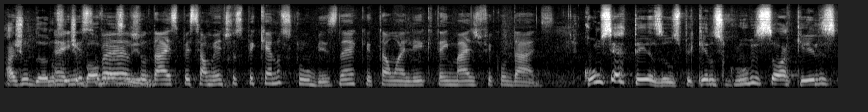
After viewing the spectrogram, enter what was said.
ajudando o é, futebol brasileiro. Isso vai brasileiro. ajudar especialmente os pequenos clubes, né, que estão ali, que têm mais dificuldades. Com certeza, os pequenos clubes são aqueles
